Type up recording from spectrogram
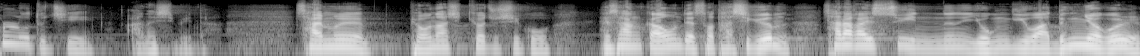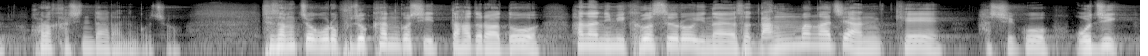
홀로 두지 않으십니다. 삶을 변화시켜 주시고 세상 가운데서 다시금 살아갈 수 있는 용기와 능력을 허락하신다라는 거죠. 세상적으로 부족한 것이 있다 하더라도 하나님이 그것으로 인하여서 낭망하지 않게 하시고 오직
